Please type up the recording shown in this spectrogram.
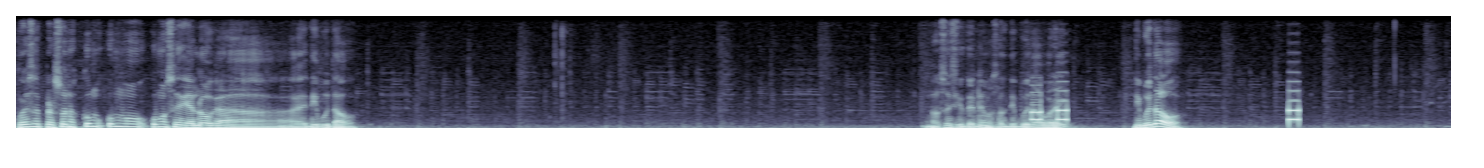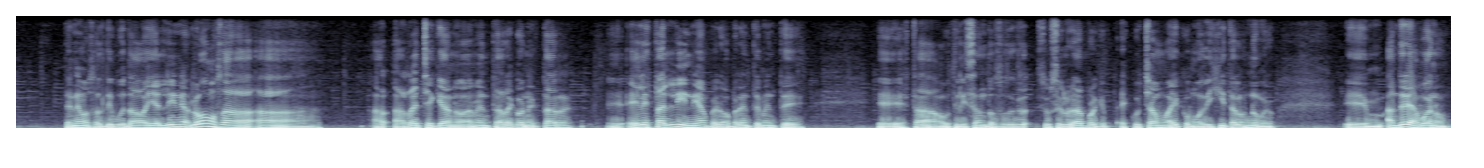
con esas personas, ¿cómo, cómo, cómo se dialoga, eh, diputado? No sé si tenemos al diputado por ahí. Diputado. Tenemos al diputado ahí en línea. Lo vamos a, rechequear nuevamente, a reconectar. Eh, él está en línea, pero aparentemente eh, está utilizando su, celular porque escuchamos ahí como digita los números. Eh, Andrea, bueno,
